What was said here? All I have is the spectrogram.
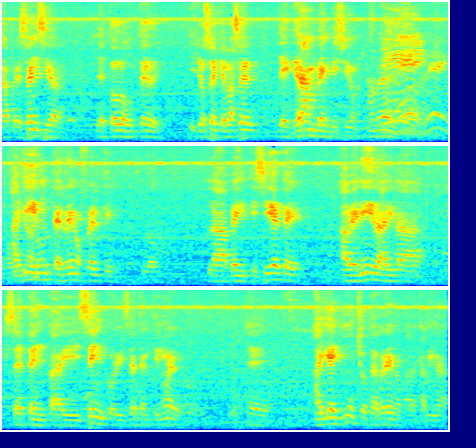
la presencia de todos ustedes. Y yo sé que va a ser de gran bendición. Allí es un terreno fértil. La 27 Avenida y la 75 y 79. Eh, allí hay mucho terreno para caminar.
